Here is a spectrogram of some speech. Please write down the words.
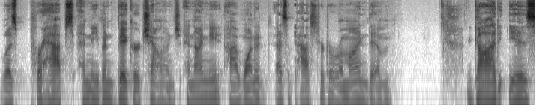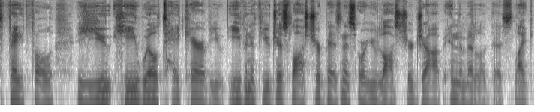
was perhaps an even bigger challenge. And I need I wanted as a pastor to remind them God is faithful. You he will take care of you even if you just lost your business or you lost your job in the middle of this. Like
